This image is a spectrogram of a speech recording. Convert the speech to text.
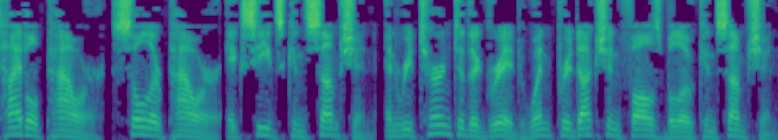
tidal power, solar power exceeds consumption, and returned to the grid when production falls below consumption.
